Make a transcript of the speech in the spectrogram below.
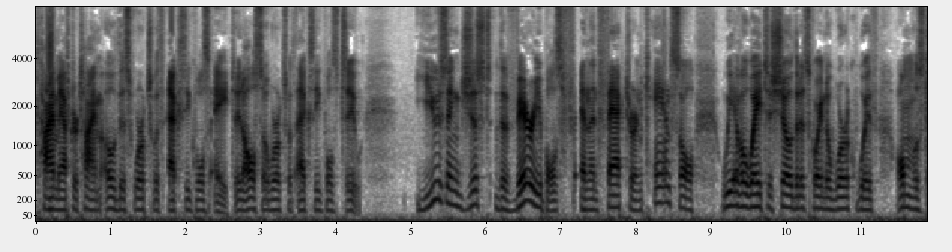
time after time, oh, this works with x equals 8. It also works with x equals 2. Using just the variables and then factor and cancel, we have a way to show that it's going to work with almost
